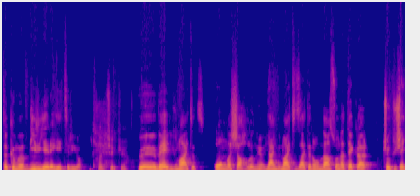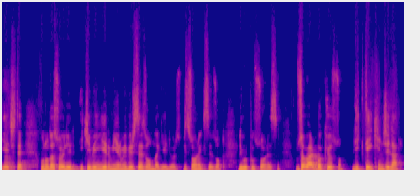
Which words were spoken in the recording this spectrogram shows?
takımı bir yere getiriyor. Yukarı çekiyor. Ve, ve United onunla şahlanıyor. Yani United zaten ondan sonra tekrar çöküşe geçti. Evet, Bunu da söyleyelim. 2020-21 sezonuna geliyoruz. Bir sonraki sezon Liverpool sonrası. Bu sefer bakıyorsun ligde ikinciler.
